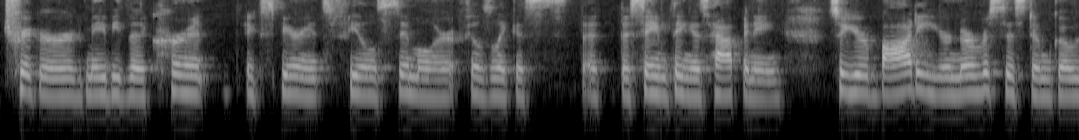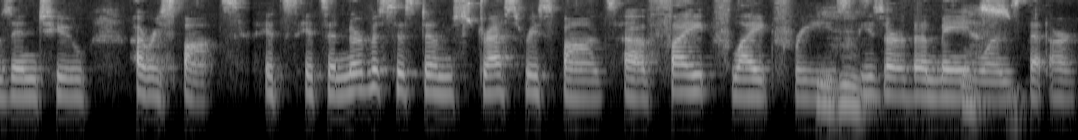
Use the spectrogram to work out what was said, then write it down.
triggered. Maybe the current experience feels similar. It feels like a, the same thing is happening. So your body, your nervous system goes into a response. It's it's a nervous system stress response of fight, flight, freeze. Mm-hmm. These are the main yes. ones that our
